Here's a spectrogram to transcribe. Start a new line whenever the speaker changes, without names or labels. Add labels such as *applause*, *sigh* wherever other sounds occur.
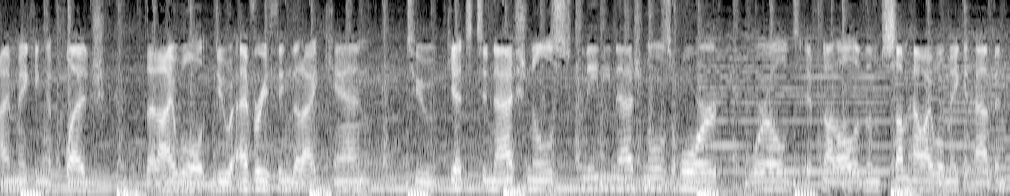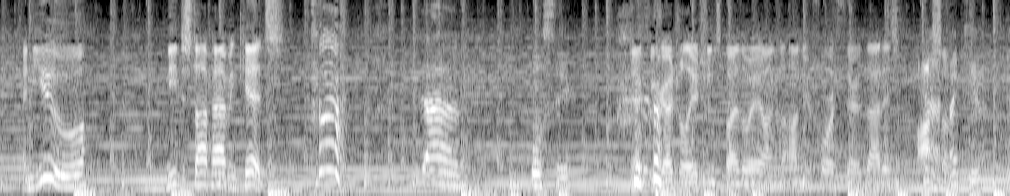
I'm making a pledge that I will do everything that I can to get to nationals, Canadian nationals, or worlds, if not all of them. Somehow I will make it happen. And you need to stop having kids. *laughs*
uh, we'll see.
Yeah, *laughs* congratulations, by the way, on on your fourth there. That is awesome.
Yeah, thank you.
